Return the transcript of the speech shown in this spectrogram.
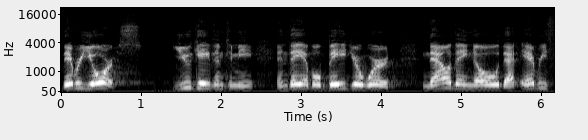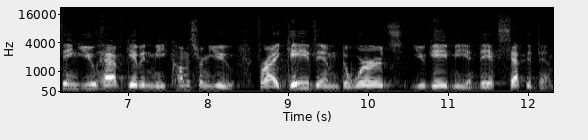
They were yours. You gave them to me, and they have obeyed your word. Now they know that everything you have given me comes from you. For I gave them the words you gave me, and they accepted them.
